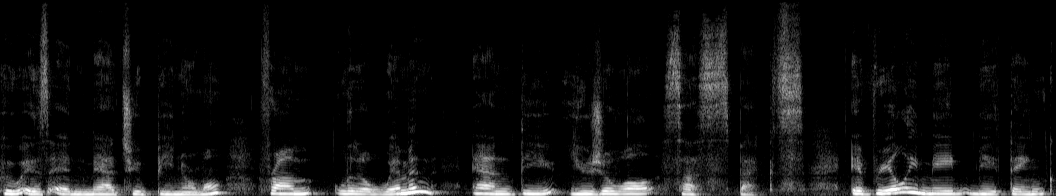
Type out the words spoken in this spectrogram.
who is in Mad to Be Normal, from Little Women and The Usual Suspects. It really made me think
